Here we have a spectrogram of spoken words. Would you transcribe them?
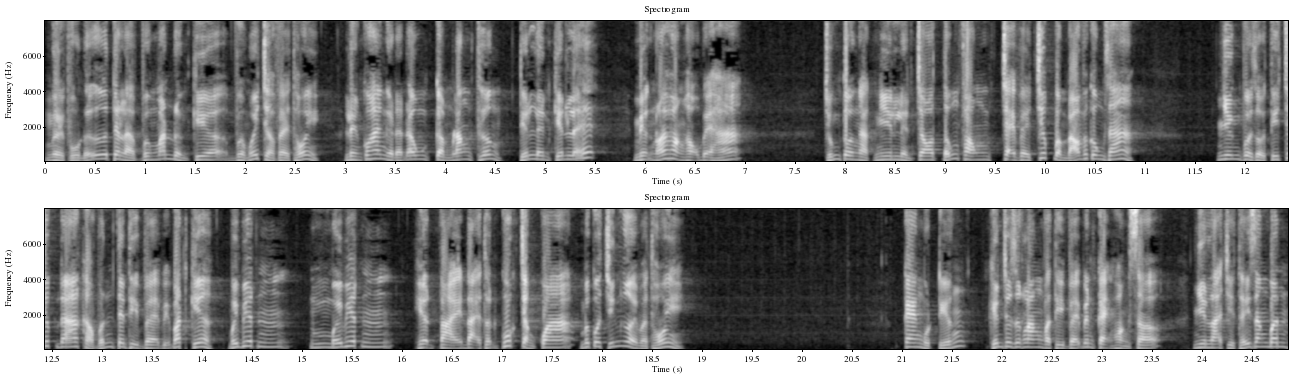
Người phụ nữ tên là Vương Mãn Đường kia vừa mới trở về thôi liền có hai người đàn ông cầm lăng thương tiến lên kiến lễ miệng nói hoàng hậu bệ hạ. Chúng tôi ngạc nhiên liền cho tống phong chạy về trước bẩm báo với công gia. Nhưng vừa rồi ti chức đã khảo vấn tên thị vệ bị bắt kia mới biết mới biết hiện tại đại thuận quốc chẳng qua mới có 9 người mà thôi. Keng một tiếng khiến cho dương lăng và thị vệ bên cạnh hoảng sợ nhìn lại chỉ thấy giang bân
